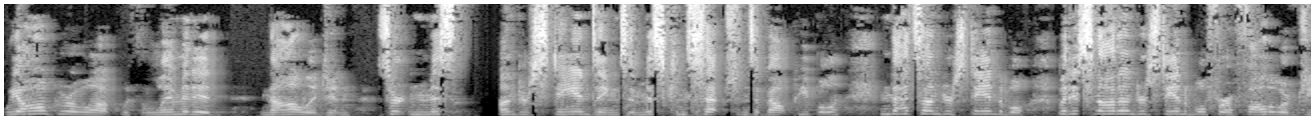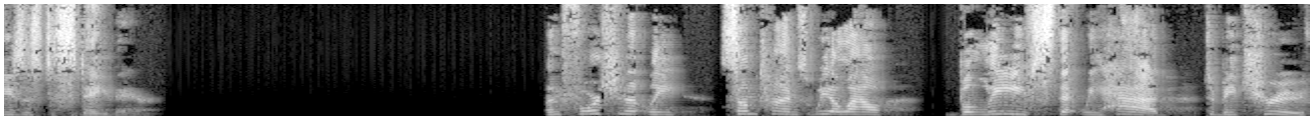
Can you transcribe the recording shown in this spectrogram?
We all grow up with limited knowledge and certain misunderstandings and misconceptions about people, and that's understandable, but it's not understandable for a follower of Jesus to stay there. Unfortunately, sometimes we allow beliefs that we had to be truth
